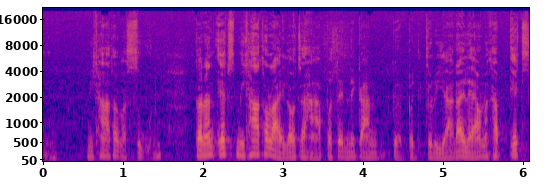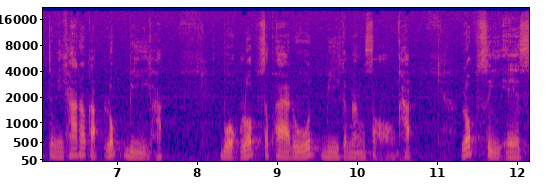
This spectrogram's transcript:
0.1 มีค่าเท่ากับ 0ดังนั้น x มีค่าเท่าไหร่ เราจะหาเปอร์เซ็นต์ในการเกิดปฏิกิริยาได้แล้วนะครับ x จะมีค่าเท่ากับลบ b ครับ บวกลบ square root b กำลัง 2 ครับ ลบ 4ac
